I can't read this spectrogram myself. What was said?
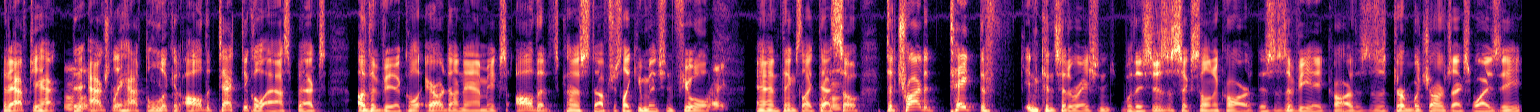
that have to ha- that Mhm. actually have to look at all the technical aspects of the vehicle, aerodynamics, all that kind of stuff. Just like you mentioned, fuel and things like that. Mhm. So to try to take the in consideration, well, this is a six-cylinder car, this is a V8 car, this is a turbocharged XYZ,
